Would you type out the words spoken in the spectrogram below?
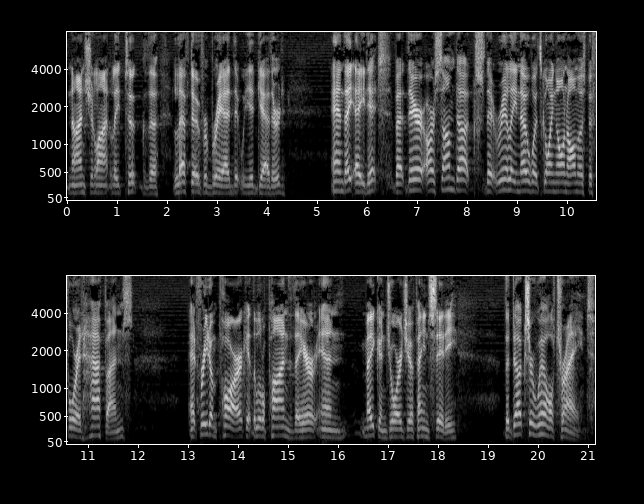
nonchalantly took the leftover bread that we had gathered and they ate it. But there are some ducks that really know what's going on almost before it happens at Freedom Park at the little pond there in Macon, Georgia, Payne City, the ducks are well trained.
